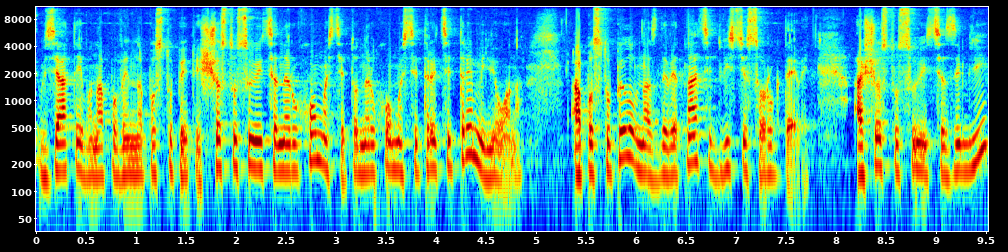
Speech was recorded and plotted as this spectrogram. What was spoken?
взяти, і вона повинна поступити. Що стосується нерухомості, то нерухомості 33 мільйона, а поступило в нас 19 249. А що стосується землі,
